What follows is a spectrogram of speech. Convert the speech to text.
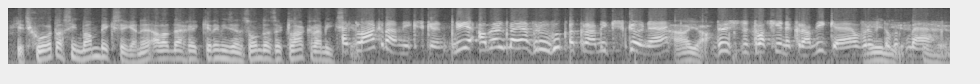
Je hebt gehoord dat ze in Bambeek zeggen, hè? Alle dagen kermis en zondags een klaarkeramiekje. Een klaarkeramiekske. Nu, al wel bij vroeg ook een keramiekske, hè. Ah, ja. Dus het was geen keramiek, hè. Vroeg Nee, toch nee, ook bij. nee, nee.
